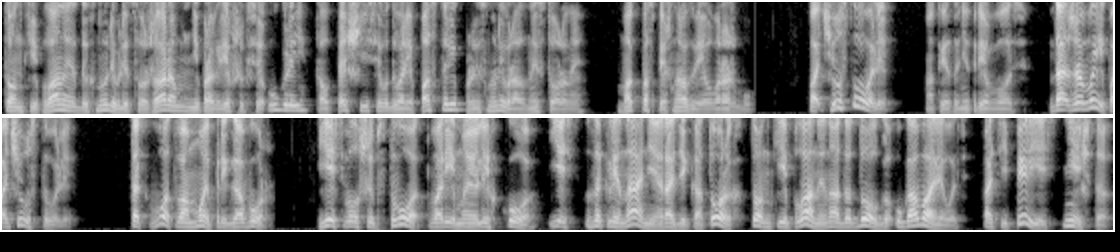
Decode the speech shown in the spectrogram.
Тонкие планы дыхнули в лицо жаром непрогревшихся углей, толпящиеся во дворе пастыри прыснули в разные стороны. Маг поспешно развеял ворожбу. «Почувствовали?» Ответа не требовалось. «Даже вы почувствовали. Так вот вам мой приговор. Есть волшебство, творимое легко, есть заклинания, ради которых тонкие планы надо долго уговаривать, а теперь есть нечто,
